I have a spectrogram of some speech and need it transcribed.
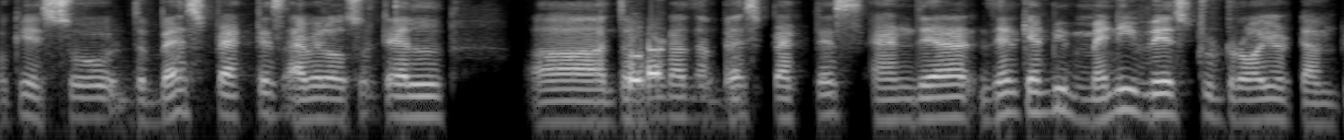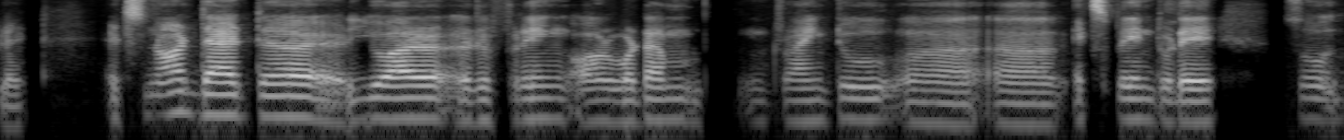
Okay so the best practice i will also tell uh, the what are the best practice and there there can be many ways to draw your template. It's not that uh, you are referring or what i'm trying to uh, uh, explain today. So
